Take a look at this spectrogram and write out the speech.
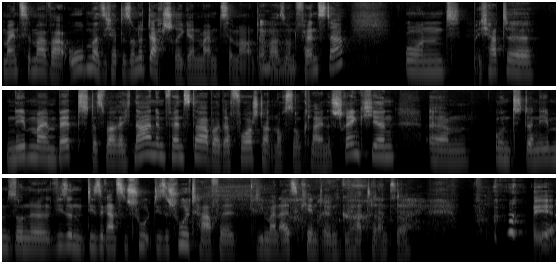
mein Zimmer war oben, also ich hatte so eine Dachschräge in meinem Zimmer und da war so ein Fenster. Und ich hatte neben meinem Bett, das war recht nah an dem Fenster, aber davor stand noch so ein kleines Schränkchen ähm, und daneben so eine, wie so eine, diese ganzen Schul diese Schultafel, die man als Kind irgendwie hatte und so. ja.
